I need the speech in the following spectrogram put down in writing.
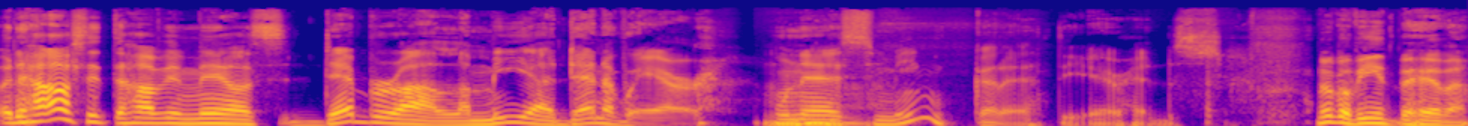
Och det här avsnittet har vi med oss Deborah Lamia Denaware. Hon är sminkare till Airheads. Något vi inte behöver.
